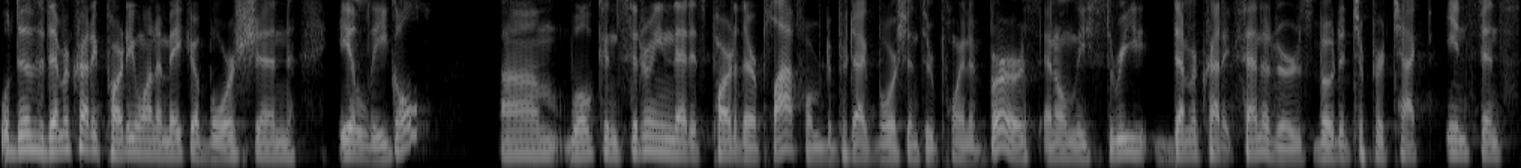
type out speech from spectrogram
Well, does the Democratic Party want to make abortion illegal? Um, well, considering that it's part of their platform to protect abortion through point of birth, and only three Democratic senators voted to protect infants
